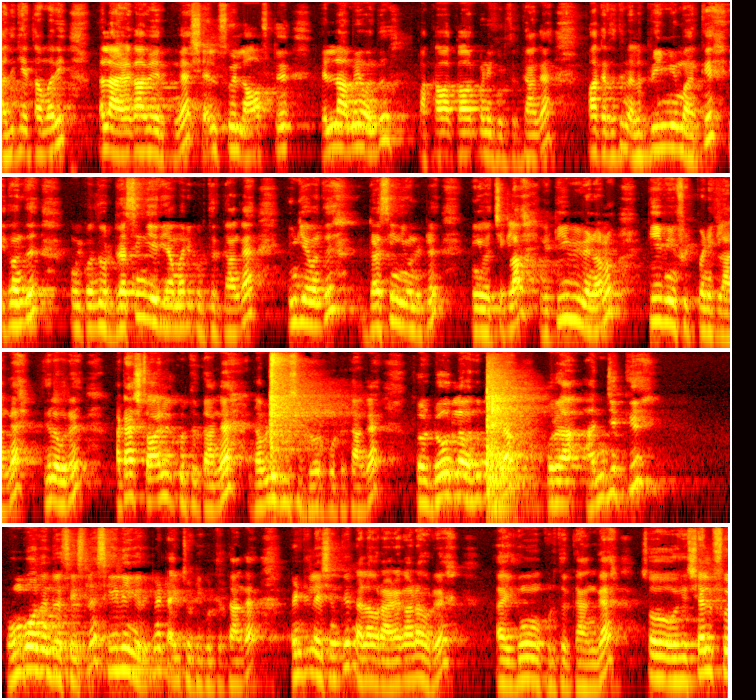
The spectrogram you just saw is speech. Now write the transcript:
அதுக்கேற்ற மாதிரி நல்லா அழகாகவே இருக்குங்க. ஷெல்ஃபு லாஃப்ட்டு எல்லாமே வந்து பக்காவாக கவர் பண்ணி கொடுத்துருக்காங்க. பார்க்கறதுக்கு நல்ல ப்ரீமியமாக இருக்குது இது வந்து உங்களுக்கு வந்து ஒரு ட்ரெஸ்ஸிங் ஏரியா மாதிரி கொடுத்துருக்காங்க. இங்கே வந்து ட்ரெஸ்ஸிங் யூனிட்டு நீங்கள் வச்சுக்கலாம். இங்கே டிவி வேணாலும் டிவியும் ஃபிட் பண்ணிக்கலாங்க. இதில் ஒரு அட்டாச் டாய்லெட் கொடுத்துருக்காங்க. டபிள்யூபிசி டோர் போட்டிருக்காங்க. ஸோ டோரில் வந்து பார்த்திங்கன்னா ஒரு அஞ்சுக்கு ஒம்போதுன்ற சைஸில் சீலிங் வரைக்குமே டைல்ஸ் ஒட்டி கொடுத்துருக்காங்க. வென்டிலேஷனுக்கு நல்ல ஒரு அழகான ஒரு இதுவும் கொடுத்துருக்காங்க. ஸோ ஷெல்ஃபு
